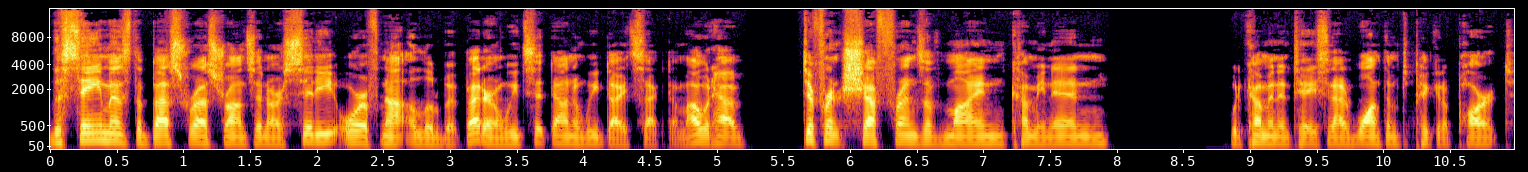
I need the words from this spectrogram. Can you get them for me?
the same as the best restaurants in our city, or if not a little bit better? And we'd sit down and we'd dissect them. I would have different chef friends of mine coming in, would come in and taste, and I'd want them to pick it apart.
